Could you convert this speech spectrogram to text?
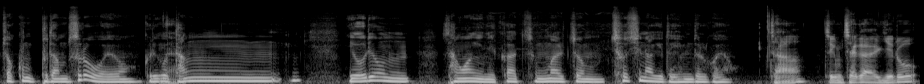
조금 부담스러워요. 그리고 네. 당이 어려운 상황이니까 정말 좀 처신하기도 힘들고요. 자, 지금 제가 알기로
